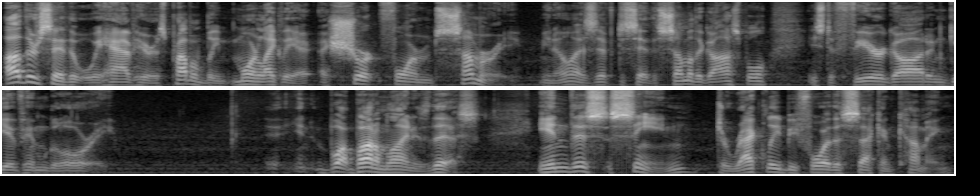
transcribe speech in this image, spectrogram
Others say that what we have here is probably more likely a, a, short form summary, you know, as if to say the sum of the gospel is to fear God and give him glory. Bottom line is this in this scene, directly before the second coming,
